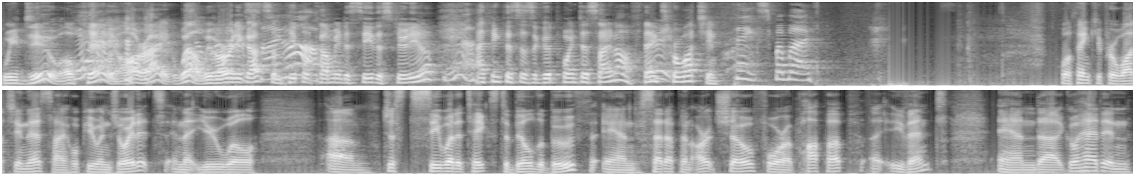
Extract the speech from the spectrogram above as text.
We do. Okay. Yeah. All right. Well, So we've already got some people off. coming to see the studio. Yeah. I think this is a good point to sign off. Thanks Great. for watching. Thanks. Bye bye. Well, thank you for watching this. I hope you enjoyed it and that you will um, just see what it takes to build a booth and set up an art show for a pop up uh, event. And uh, go ahead and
